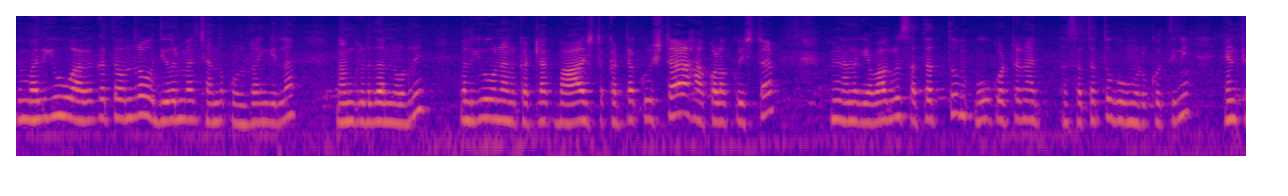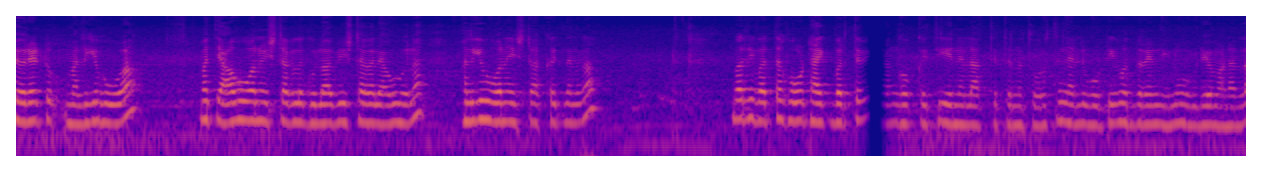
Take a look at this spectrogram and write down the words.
ಇವು ಮಲ್ಲಿಗೆ ಹೂವು ಆಗಕತ್ತಾವ ಅಂದ್ರೆ ಅವು ದೇವ್ರ ಮೇಲೆ ಚಂದ ಕುಂಡ್ರಂಗಿಲ್ಲ. ನಮ್ಮ ಗಿಡದಾಗ ನೋಡ್ರಿ, ಮಲ್ಲಿಗೆ ಹೂವು ನನಗೆ ಕಟ್ಲಕ್ಕೆ ಭಾಳ ಇಷ್ಟ, ಕಟ್ಟೋಕ್ಕೂ ಇಷ್ಟ, ಹಾಕೊಳಕ್ಕೂ ಇಷ್ಟ. ನನಗೆ ಯಾವಾಗಲೂ ಸತತ್ತು ಹೂವು ಕೊಟ್ಟರೆ ನಾನು ಸತತ್ತು ಹೂವು ಮುಡ್ಕೋತೀನಿ. ಏನು ಫೇವ್ರೇಟು ಮಲ್ಲಿಗೆ ಹೂವು? ಮತ್ತು ಯಾವ ಹೂವನೂ ಇಷ್ಟ ಆಗಲ್ಲ, ಗುಲಾಬಿ ಇಷ್ಟ ಆಗಲ್ಲ, ಯಾವ ಹೂವಿಲ್ಲ. ಮಲ್ಲಿಗೆ ಹೂವನೇ ಇಷ್ಟ ಆಕೈತಿ ನನಗೆ. ಬರ್ರಿ, ಇವತ್ತು ಹೋಟ್ ಹಾಕಿ ಬರ್ತೇವೆ. ಹಂಗೆ ಹೋಗ್ತೈತಿ ಏನೆಲ್ಲ ಆಗ್ತೈತೆ ಅನ್ನೋ ತೋರಿಸ್ತೀನಿ. ಅಲ್ಲಿ ಹೋಟಿಗೆ ಹೋದ್ರೆ ನೀನು ವಿಡಿಯೋ ಮಾಡಲ್ಲ.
